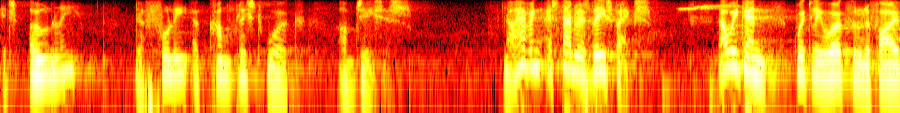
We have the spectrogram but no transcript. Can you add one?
It's only the fully accomplished work of Jesus. Now, having established these facts, now we can quickly work through the five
